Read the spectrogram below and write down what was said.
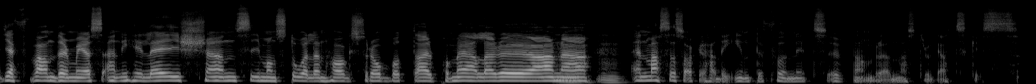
Jeff Vandermeers Annihilation, Simon Stålenhags robotar på Mälaröarna. Mm, mm. En massa saker hade inte funnits utan bröderna Strugatskis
